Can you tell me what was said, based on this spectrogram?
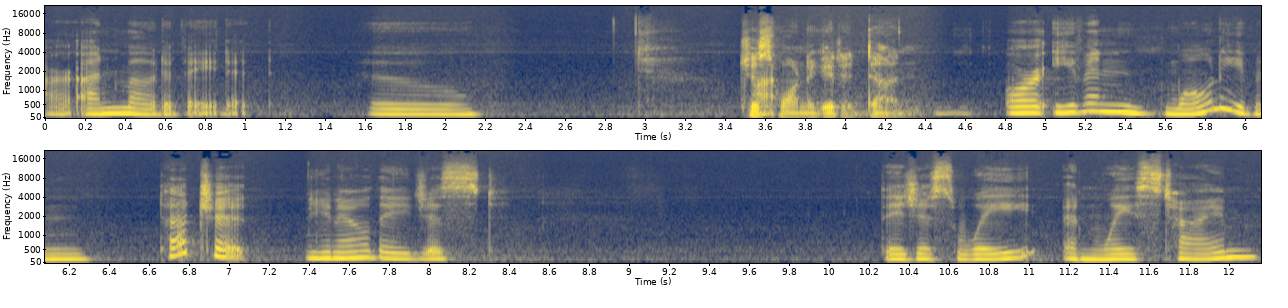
are unmotivated, who, Just want to get it done. or even won't even touch it. You know, they just, they just wait and waste time,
